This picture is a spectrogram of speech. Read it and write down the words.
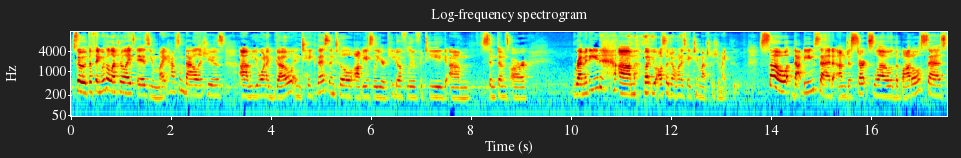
So the thing with electrolytes is you might have some bowel issues. Um, you wanna go and take this until obviously your keto flu fatigue um, symptoms are remedied, um, but you also don't wanna take too much because you might poop. So that being said, um, just start slow. The bottle says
